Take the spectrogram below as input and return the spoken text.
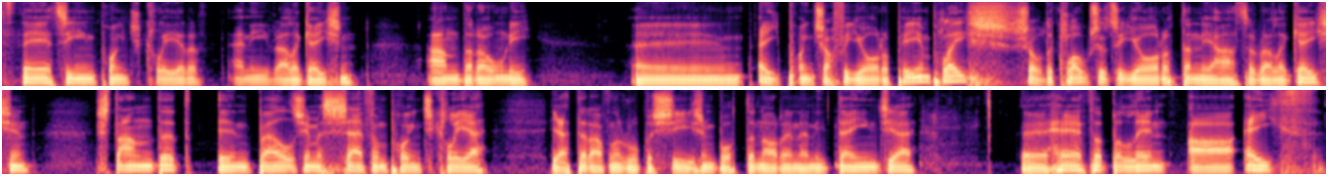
13 points clear of any relegation, and they're only um, eight points off a European place, so they're closer to Europe than they are to relegation. Standard in Belgium are seven points clear. Yeah, they're having a rubbish season, but they're not in any danger. Uh, Hertha Berlin are eighth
